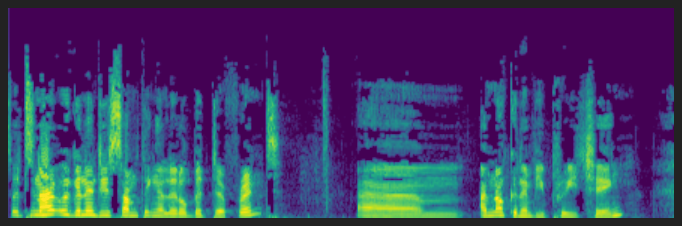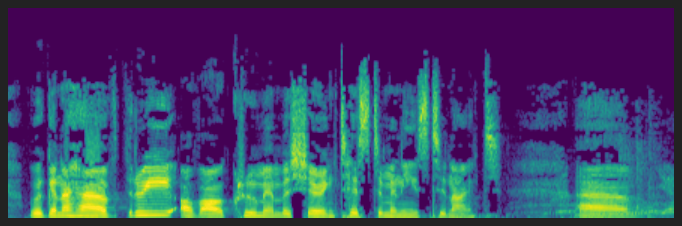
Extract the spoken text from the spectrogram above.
So tonight we're going to do something a little bit different. Um, I'm not going to be preaching. We're going to have three of our crew members sharing testimonies tonight. Um, yeah.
